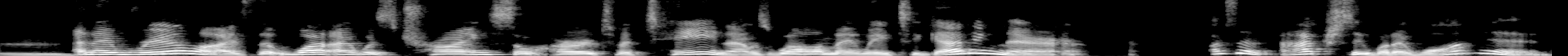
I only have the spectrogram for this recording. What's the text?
Mm. And I realized that what I was trying so hard to attain, I was well on my way to getting there, wasn't actually what I wanted.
